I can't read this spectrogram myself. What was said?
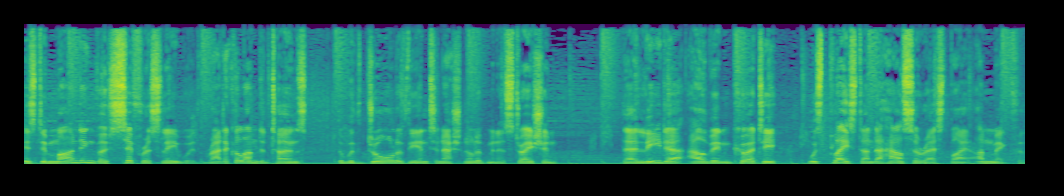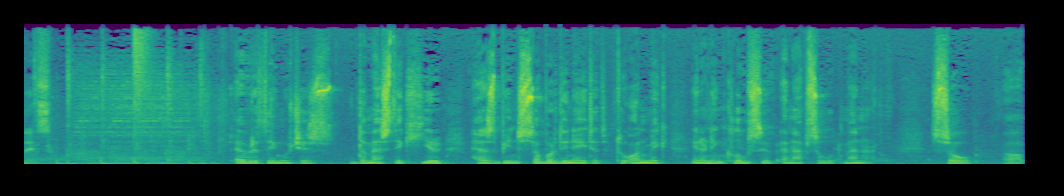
is demanding vociferously with radical undertones the withdrawal of the international administration. Their leader, Albin Kurti, was placed under house arrest by UNMIK for this. Everything which is domestic here has been subordinated to UNMIK in an inclusive and absolute manner. So, uh,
